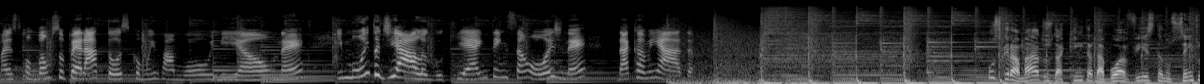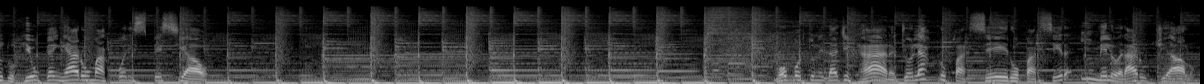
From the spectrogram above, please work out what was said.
mas vamos superar todos com muito amor, união, né? E muito diálogo, que é a intenção hoje, né, da caminhada. Os gramados da Quinta da Boa Vista, no centro do Rio, ganharam uma cor especial. Uma oportunidade rara de olhar para o parceiro ou parceira e melhorar o diálogo.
